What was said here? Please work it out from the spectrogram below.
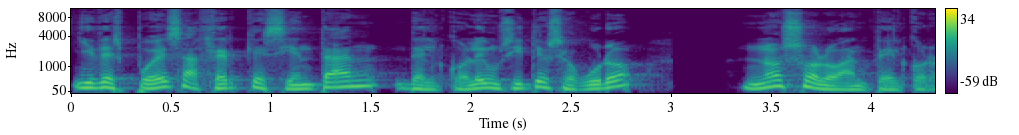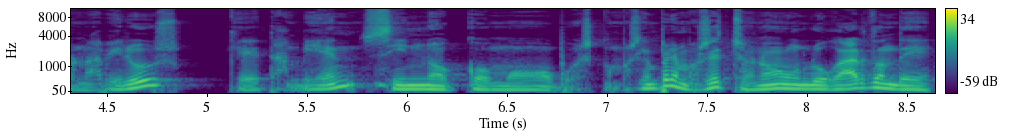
y después hacer que sientan del cole un sitio seguro no solo ante el coronavirus, que también, sino como, pues como siempre hemos hecho, ¿no? Un lugar donde,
